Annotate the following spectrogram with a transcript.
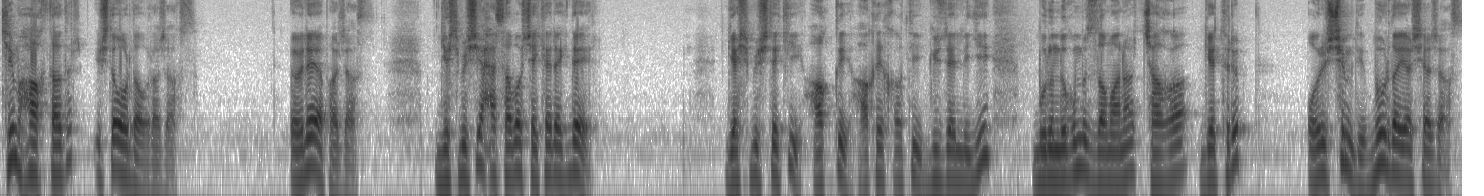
Kim haktadır? İşte orada olacağız. Öyle yapacağız. Geçmişi hesaba çekerek değil. Geçmişteki hakkı, hakikati, güzelliği bulunduğumuz zamana, çağa getirip onu şimdi burada yaşayacağız.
